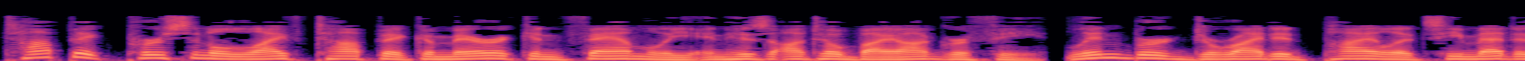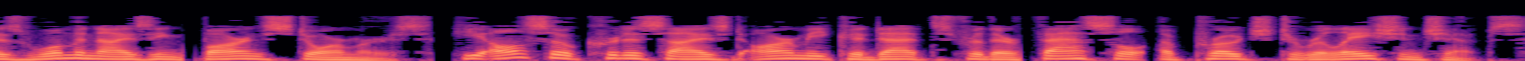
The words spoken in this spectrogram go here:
Topic personal life Topic American family In his autobiography, Lindbergh derided pilots he met as womanizing barnstormers. He also criticized Army cadets for their facile approach to relationships.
